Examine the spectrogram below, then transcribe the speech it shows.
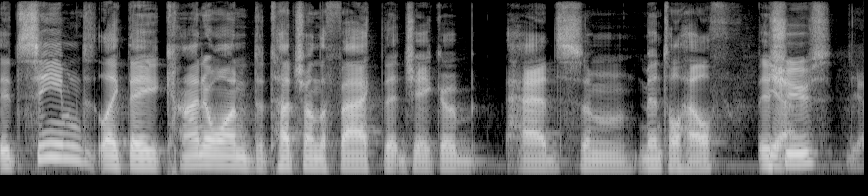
it seemed like they kind of wanted to touch on the fact that Jacob had some mental health issues, Yeah,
